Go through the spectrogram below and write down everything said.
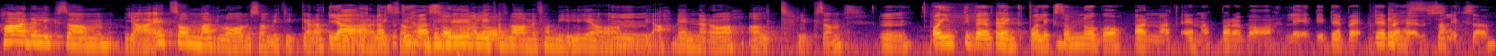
ha det liksom, ja, ett sommarlov som vi tycker att ja, är bara alltså liksom behövligt att vara med familj och mm. ja, vänner och allt liksom. Mm. Och inte behöva äh, tänka på liksom något annat än att bara vara ledig. Det, be det behövs liksom.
